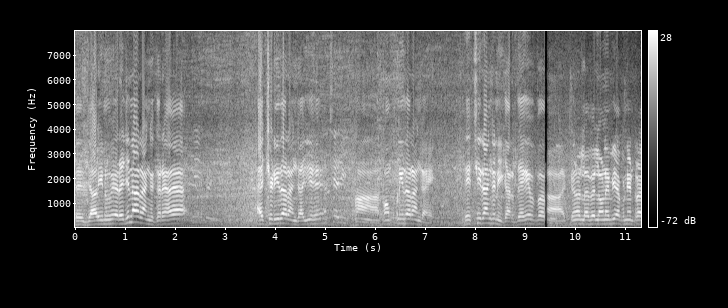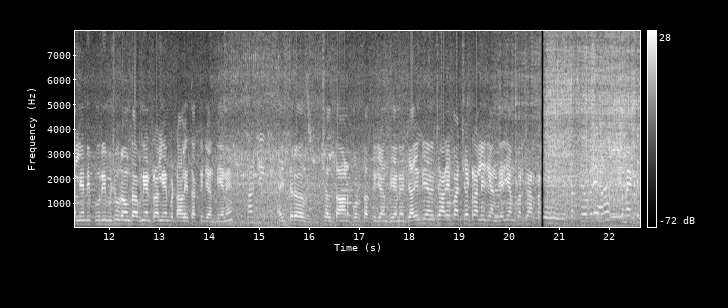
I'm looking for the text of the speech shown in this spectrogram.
ਤੇ ਜਾਲੀ ਨੂੰ ਇਹ origignal ਰੰਗ ਕਰਿਆ ਹੋਇਆ। ਐਚਡੀ ਦਾ ਰੰਗ ਆ ਜੀ ਇਹ। ਅੱਛਾ ਜੀ। ਹਾਂ ਕੰਪਨੀ ਦਾ ਰੰਗ ਹੈ ਇਹ। ਦੇਸੀ ਰੰਗ ਨਹੀਂ ਕਰਦੇ ਹੈਗੇ ਬ- ਹਾਂ ਕਿਉਂ ਲਵੇ ਲਾਉਣੇ ਵੀ ਆਪਣੀਆਂ ਟਰਾਲੀਆਂ ਦੀ ਪੂਰੀ ਮਸ਼ਹੂਰ ਆਉਂਦਾ ਆਪਣੀਆਂ ਟਰਾਲੀਆਂ ਬਟਾਲੇ ਤੱਕ ਜਾਂਦੀਆਂ ਨੇ। ਹਾਂਜੀ। ਇੱਧਰ ਸੁਲਤਾਨਪੁਰ ਤੱਕ ਜਾਂਦੀਆਂ ਨੇ ਜਾਂਦੀਆਂ ਨੇ ਚਾਰੇ ਪਾਸੇ ਟਰਾਲੀ ਜਾਂਦੀ ਹੈ ਜੀ ਅੰਮ੍ਰਿਤਸਰ ਤੱਕ। ਤੇ ਦੱਸਿਓ ਵੀਰੇ ਹਨਾ ਕਮੈਂਟ 'ਚ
